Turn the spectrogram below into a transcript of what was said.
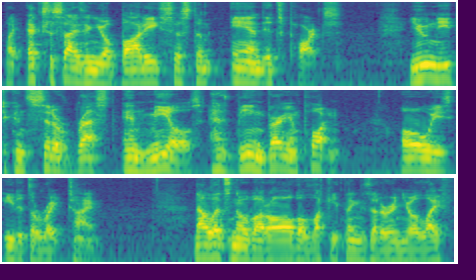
by exercising your body system and its parts. You need to consider rest and meals as being very important. Always eat at the right time. Now let's know about all the lucky things that are in your life.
